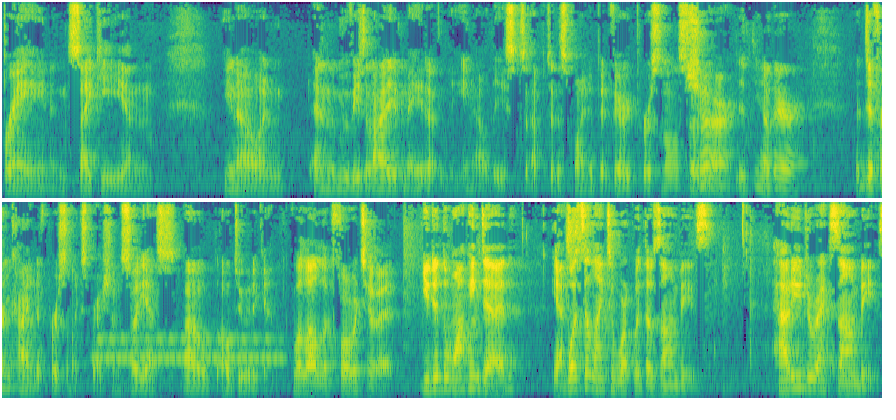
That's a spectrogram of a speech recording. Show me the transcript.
brain and psyche, and you know, and and the movies that I've made, you know, at least up to this point, have been very personal. So, Sure. it- you know, they're a different kind of personal expression. So, yes, I'll I'll do it again. Well, I'll look forward to it. You did The Walking Dead. Yes. What's it like to work with those zombies? How do you direct zombies?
